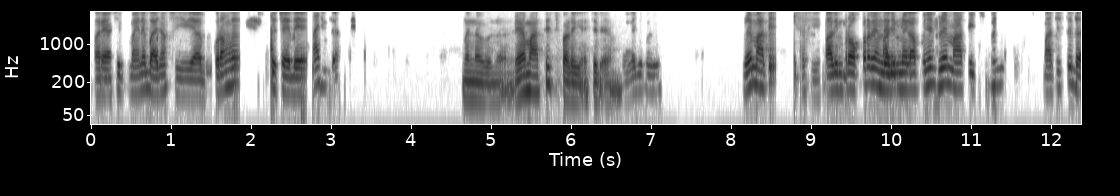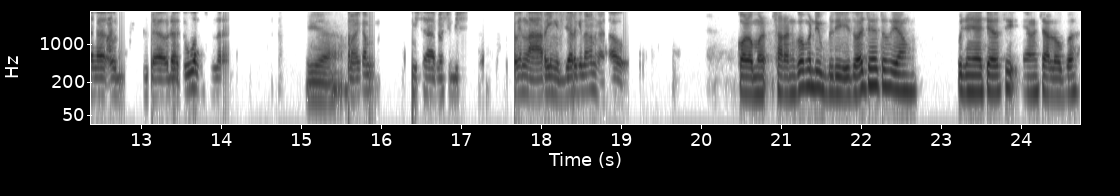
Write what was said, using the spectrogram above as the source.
variasi pemainnya banyak sih ya kurang lebih itu CD aja udah Benar-benar. Ya Matic paling ya CDM. Ya aja paling. Sebenarnya Matic bisa sih. Paling proper yang dari mereka punya sebenarnya Matic. Cuman Matic tuh udah udah udah tua sebenarnya. Iya. Mereka bisa masih bisa mungkin lari ngejar kita kan nggak tahu. Kalau saran gue mending beli itu aja tuh yang punyanya Chelsea yang Caloba.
